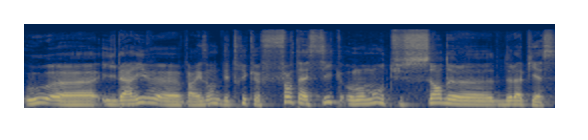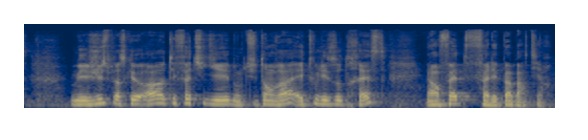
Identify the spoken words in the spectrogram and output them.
Où euh, il arrive, euh, par exemple, des trucs fantastiques au moment où tu sors de, de la pièce. Mais juste parce que oh, t'es fatigué, donc tu t'en vas et tous les autres restent. Et en fait, fallait pas partir.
